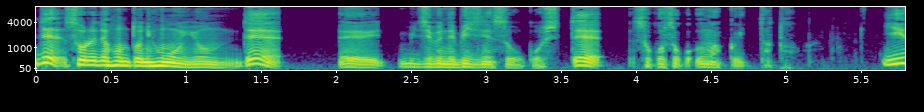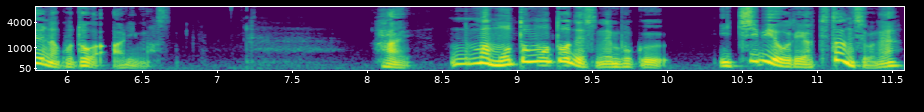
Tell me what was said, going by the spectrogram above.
で、それで本当に本を読んで、えー、自分でビジネスを起こして、そこそこうまくいったというようなことがあります。はい。まあ、もともとですね、僕、1秒でやってたんですよね。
